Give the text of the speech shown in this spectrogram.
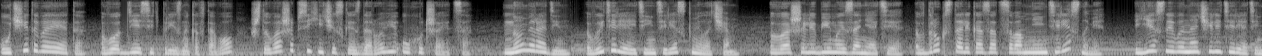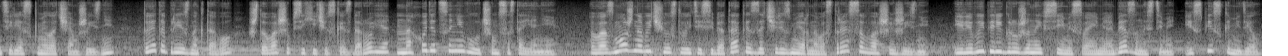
Учитывая это, вот 10 признаков того, что ваше психическое здоровье ухудшается. Номер один. Вы теряете интерес к мелочам. Ваши любимые занятия вдруг стали казаться вам неинтересными? Если вы начали терять интерес к мелочам жизни, то это признак того, что ваше психическое здоровье находится не в лучшем состоянии. Возможно, вы чувствуете себя так из-за чрезмерного стресса в вашей жизни, или вы перегружены всеми своими обязанностями и списками дел.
